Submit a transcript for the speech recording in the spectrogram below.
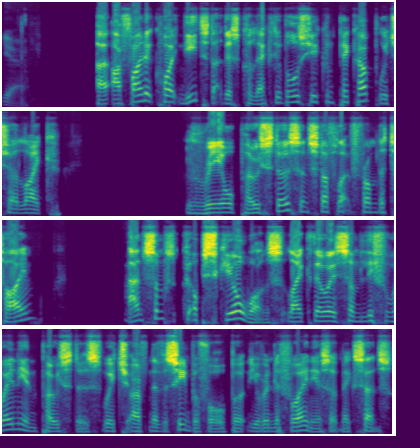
Yeah. uh, i find it quite neat that there's collectibles you can pick up which are like real posters and stuff like from the time and some obscure ones like there were some lithuanian posters which i've never seen before but you're in lithuania so it makes sense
